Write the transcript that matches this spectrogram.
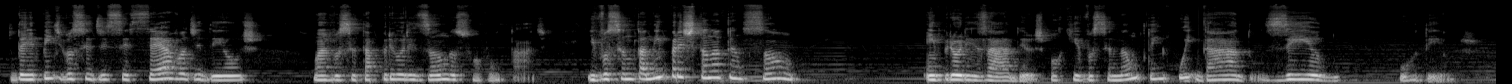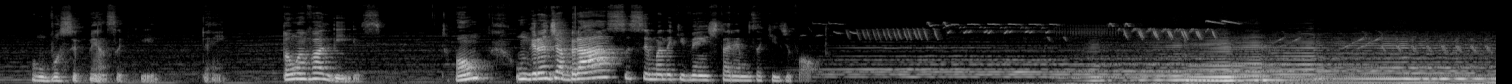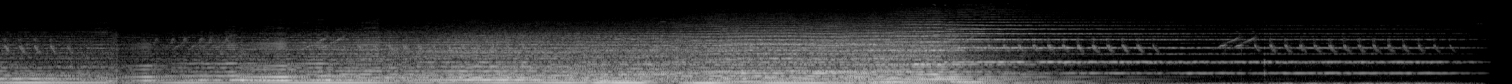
De repente você diz ser serva de Deus, mas você está priorizando a sua vontade e você não está nem prestando atenção em priorizar a Deus, porque você não tem cuidado, zelo por Deus, como você pensa que tem. Então avalie-se, tá bom? Um grande abraço e semana que vem estaremos aqui de volta.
